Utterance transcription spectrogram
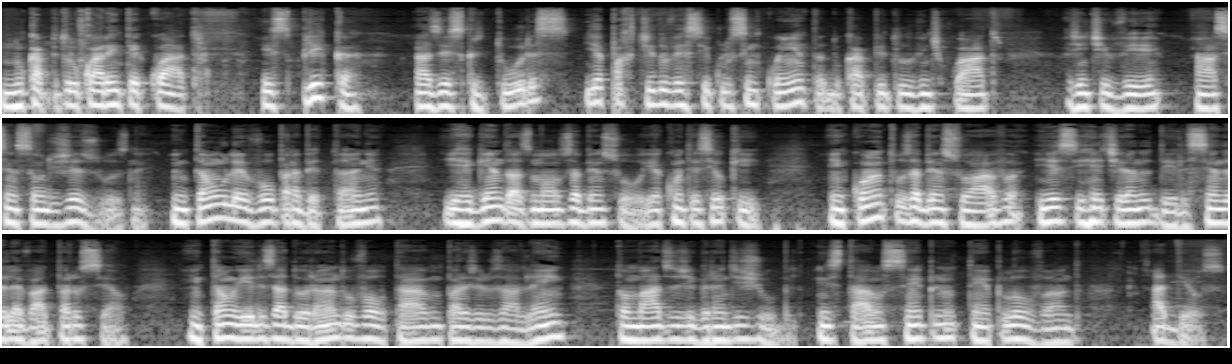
no capítulo 44, explica as Escrituras e a partir do versículo 50 do capítulo 24, a gente vê a ascensão de Jesus. Né? Então o levou para Betânia e, erguendo as mãos, os abençoou. E aconteceu que, enquanto os abençoava, ia se retirando deles, sendo elevado para o céu. Então eles, adorando, voltavam para Jerusalém, tomados de grande júbilo. E estavam sempre no templo louvando a Deus.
